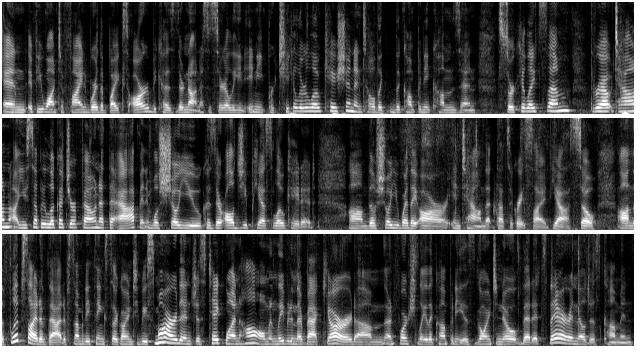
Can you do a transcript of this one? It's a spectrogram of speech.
and if you want to find where the bikes are because they're not necessarily in any particular location until the, the company comes and circulates them throughout town. Uh, you simply look at your phone at the app and it will show you because they're all GPS located. Um, they'll show you where they are in town. That, that's a great slide, yeah. So on the flip side of that, if somebody thinks they're going to be smart and just take one home and leave it in their backyard, um, unfortunately the company is going to know that it's there and they'll just come and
